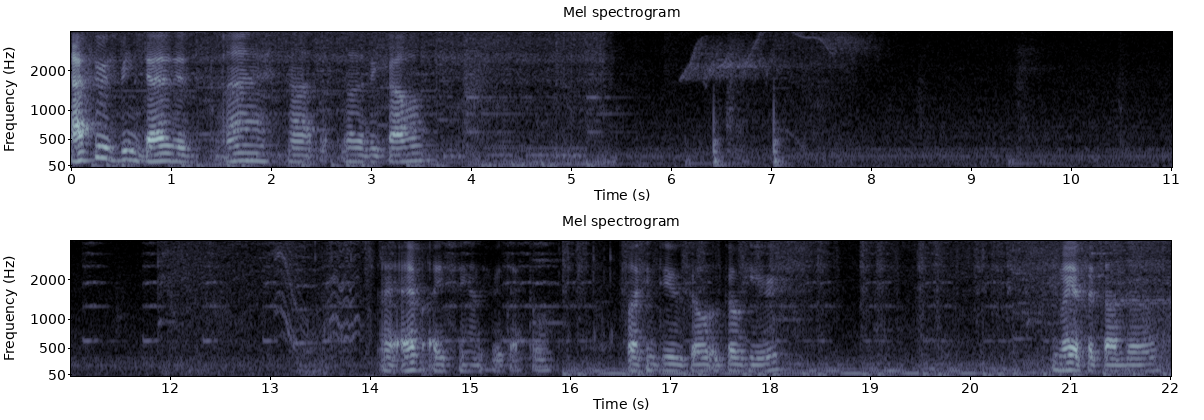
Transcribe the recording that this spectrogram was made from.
Haxorus being dead is eh, not not a big problem. I, have Ice Fang on the Aerodactyl. So I can do go go here. May have facade though.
